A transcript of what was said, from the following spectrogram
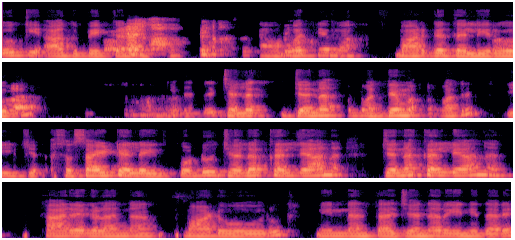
ಯೋಗಿ ಆಗ್ಬೇಕನ್ನ ನಾವು ಮಧ್ಯಮ ಮಾರ್ಗದಲ್ಲಿರುವವರು ಏನಂದ್ರೆ ಜಲ, ಜನ ಮಧ್ಯಮ, ಅಂದ್ರೆ ಈ ಜ ಸೊಸೈಟಿಯಲ್ಲೇ ಇದ್ಕೊಂಡು ಜಲ ಕಲ್ಯಾಣ, ಜನ ಕಲ್ಯಾಣ ಕಾರ್ಯಗಳನ್ನ ಮಾಡುವವರು ನಿನ್ನಂತ ಜನರು ಏನಿದ್ದಾರೆ.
